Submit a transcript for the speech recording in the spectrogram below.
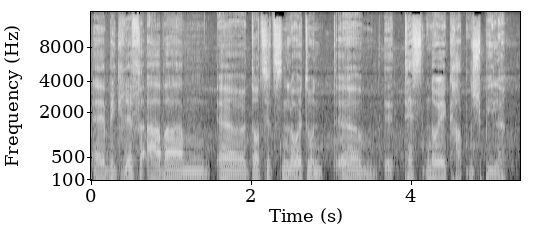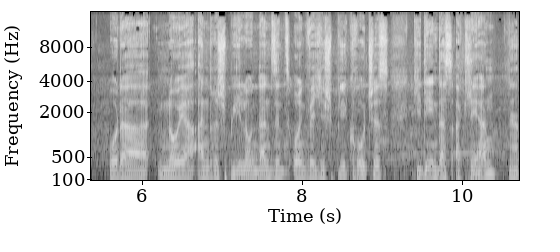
äh, Begriff, aber äh, dort sitzen Leute und äh, testen neue Kartenspiele oder neue andere Spiele und dann sind es irgendwelche Spielcoaches, die denen das erklären. Ja.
